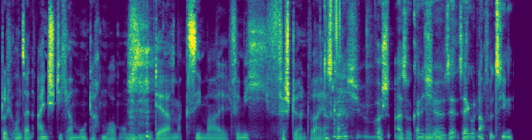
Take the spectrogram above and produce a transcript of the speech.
durch unseren Einstieg am Montagmorgen um sieben, der maximal für mich verstörend war. Ja. Das kann ich, also kann ich mhm. sehr, sehr gut nachvollziehen,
